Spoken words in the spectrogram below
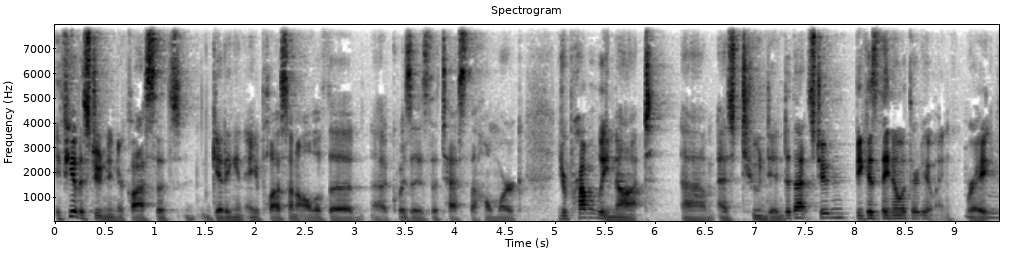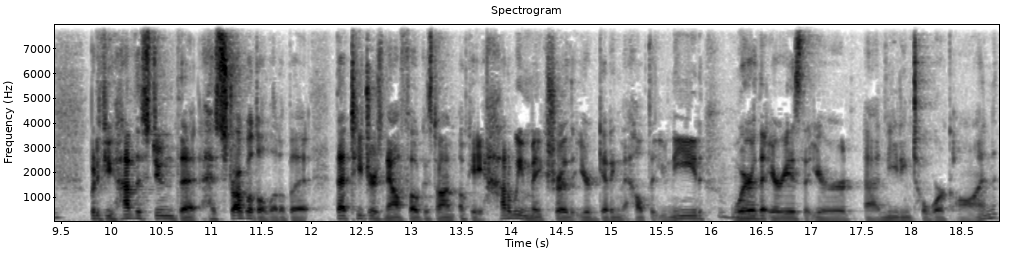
If you have a student in your class that's getting an A plus on all of the uh, quizzes, the tests, the homework, you're probably not um, as tuned into that student because they know what they're doing, right? But if you have the student that has struggled a little bit, that teacher is now focused on okay, how do we make sure that you're getting the help that you need? Where are the areas that you're uh, needing to work on?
